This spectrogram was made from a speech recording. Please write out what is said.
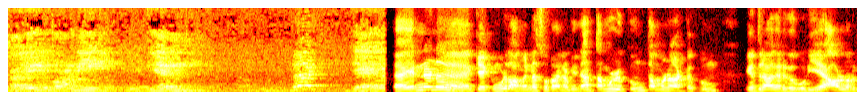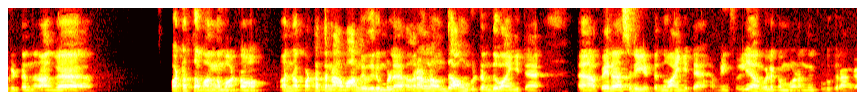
Kalaivani என் என்னன்னு கேட்கும்போது அவங்க என்ன சொல்றாங்க அப்படின்னா தமிழுக்கும் தமிழ்நாட்டுக்கும் எதிராக இருக்கக்கூடிய ஆளுநர்கிட்ட இருந்து நாங்க பட்டத்தை வாங்க மாட்டோம். அந்த பட்டத்தை நான் வாங்க விரும்பல. அதனால நான் வந்து அவங்க கிட்ட இருந்து வாங்கிட்டேன். பேராசிரியர்கிட்ட இருந்து வாங்கிட்டேன் அப்படின்னு சொல்லி அவங்க விளக்கம் கொண்டு கொடுக்குறாங்க.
